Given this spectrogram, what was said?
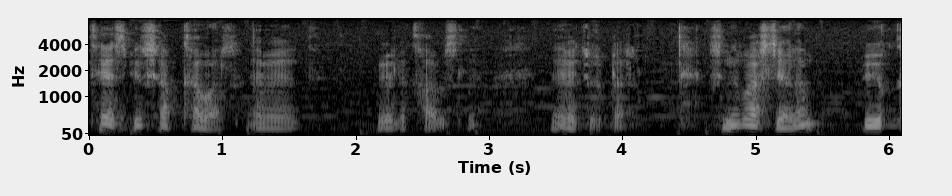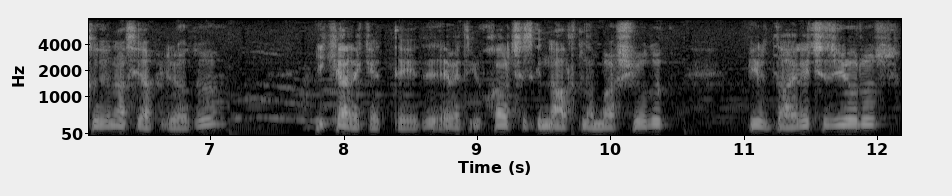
ters bir şapka var. Evet. Böyle kavisli. Evet çocuklar. Şimdi başlayalım. Büyük G nasıl yapılıyordu? İki hareketteydi. Evet yukarı çizginin altından başlıyorduk. Bir daire çiziyoruz.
